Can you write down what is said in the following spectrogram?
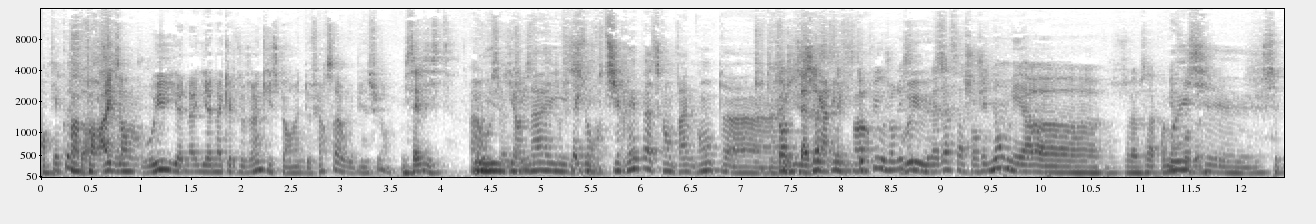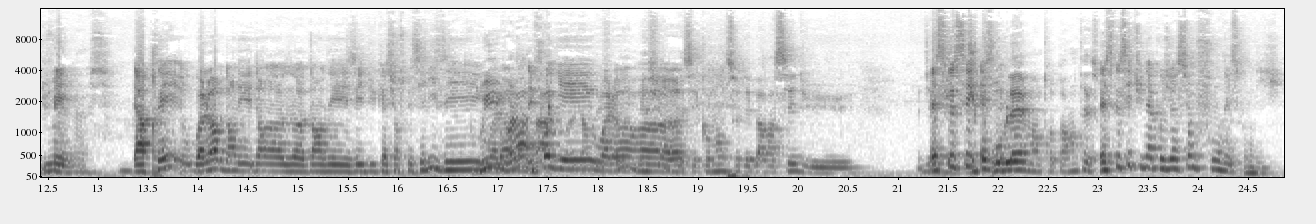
En quelque Enfin, sorte. par exemple, oui, il y en a, il y en a quelques-uns qui se permettent de faire ça, oui, bien sûr. Mais ça existe. Ah Ou oui, il y en a, ils sont retirés parce qu'en fin de compte, euh, Quand DAS, ça n'existe pas. plus aujourd'hui. Oui, oui, la DAS a changé de nom, mais euh, c'est la, la première Oui, fois. c'est plus Mais- la DAS. Et après, ou alors dans les dans, dans des éducations spécialisées, Oui, ou alors voilà, dans des bah, foyers, dans des ou alors. bien sûr, euh, c'est comment se débarrasser du, Est-ce que c'est- du est-ce que- problème entre parenthèses. Est-ce que c'est une accusation fondée ce qu'on dit?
